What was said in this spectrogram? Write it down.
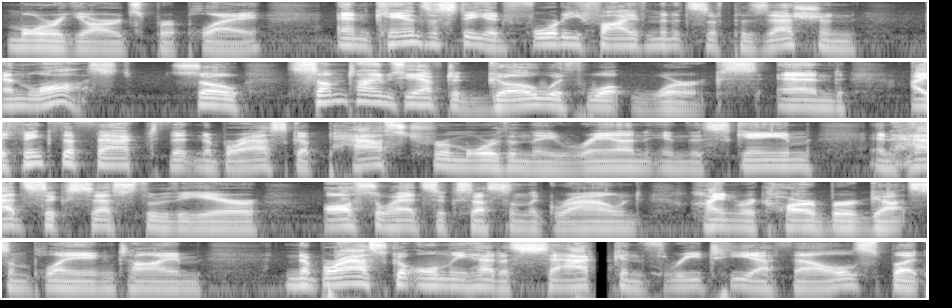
more yards per play, and Kansas State had 45 minutes of possession and lost. So sometimes you have to go with what works. And I think the fact that Nebraska passed for more than they ran in this game and had success through the air, also had success on the ground. Heinrich Haarberg got some playing time Nebraska only had a sack and three TFLs, but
